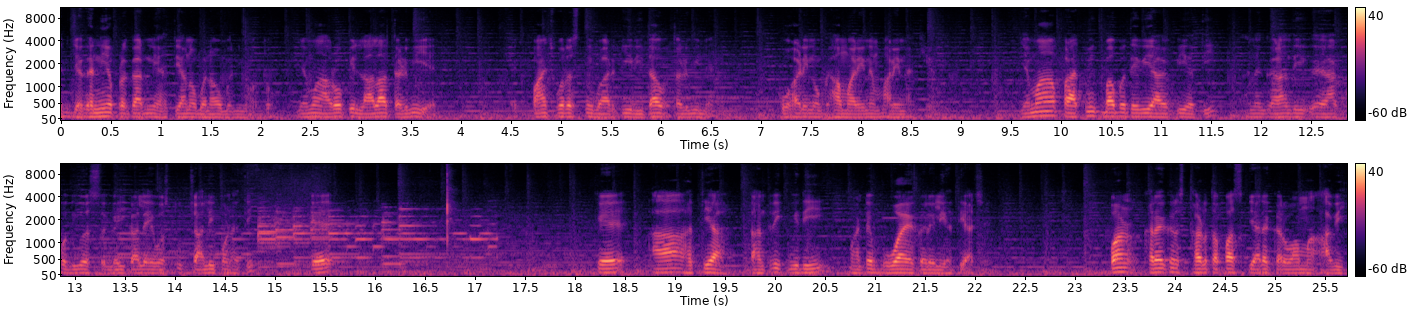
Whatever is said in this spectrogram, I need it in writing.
એક જઘન્ય પ્રકારની હત્યાનો બનાવ બન્યો હતો. જેમાં આરોપી લાલા તડવીએ એક પાંચ વર્ષની બાળકી રીતા તડવીને કુહાડીનો ઘા મારીને મારી નાખી હતી. જેમાં પ્રાથમિક બાબત એવી આવી હતી અને ઘણા આખો દિવસ ગઈકાલે એ વસ્તુ ચાલી પણ હતી કે કે આ હત્યા તાંત્રિક વિધિ માટે ભુવાએ કરેલી હત્યા છે. પણ ખરેખર સ્થળ તપાસ જ્યારે કરવામાં આવી?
